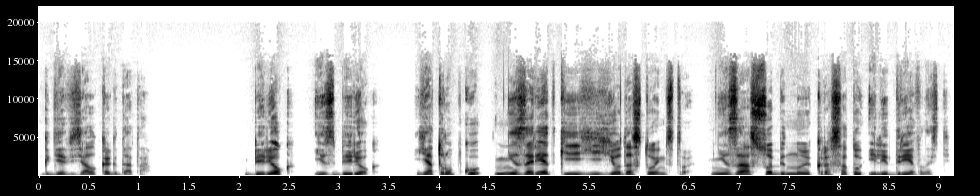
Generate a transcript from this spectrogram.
где взял когда-то. Берег и сберег. Я трубку не за редкие ее достоинства, не за особенную красоту или древность,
